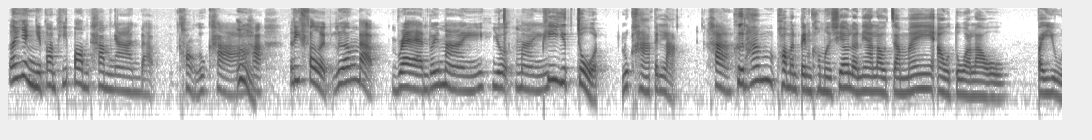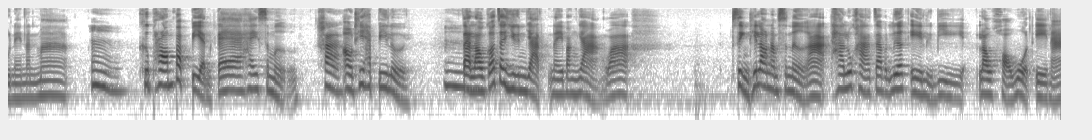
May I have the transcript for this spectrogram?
แล้วอย่างนี้ตอนพี่ปอมทำงานแบบของลูกค้าอืมค่ะรีเสิร์ชเรื่องแบบแบรนด์ด้วยไหมเยอะไหมพี่ยึดโจทย์ลูกค้าเป็นหลักค่ะ คือถ้าพอมันเป็น commercial แล้วเนี่ย เราจะไม่เอาตัวเราไปอยู่ในนั้นมากอืม คือพร้อมปรับเปลี่ยนแก้ให้เสมอค่ะเอาที่ happy เลยอืมแต่เราก็จะยืนหยัดในบางอย่างว่า สิ่งที่เรานำเสนออะถ้าลูกค้าจะเลือก A หรือ B เราขอโหวต A นะ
